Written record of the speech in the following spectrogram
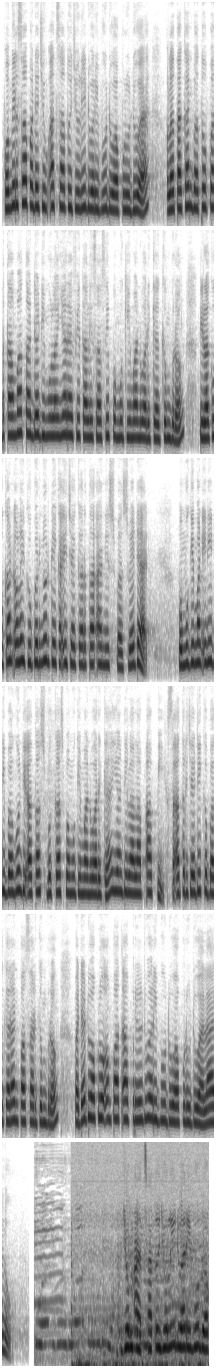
Pemirsa pada Jumat 1 Juli 2022, peletakan batu pertama tanda dimulainya revitalisasi pemukiman warga Gembrong dilakukan oleh Gubernur DKI Jakarta Anies Baswedan. Pemukiman ini dibangun di atas bekas pemukiman warga yang dilalap api saat terjadi kebakaran Pasar Gembrong pada 24 April 2022 lalu. Jumat 1 Juli 2022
